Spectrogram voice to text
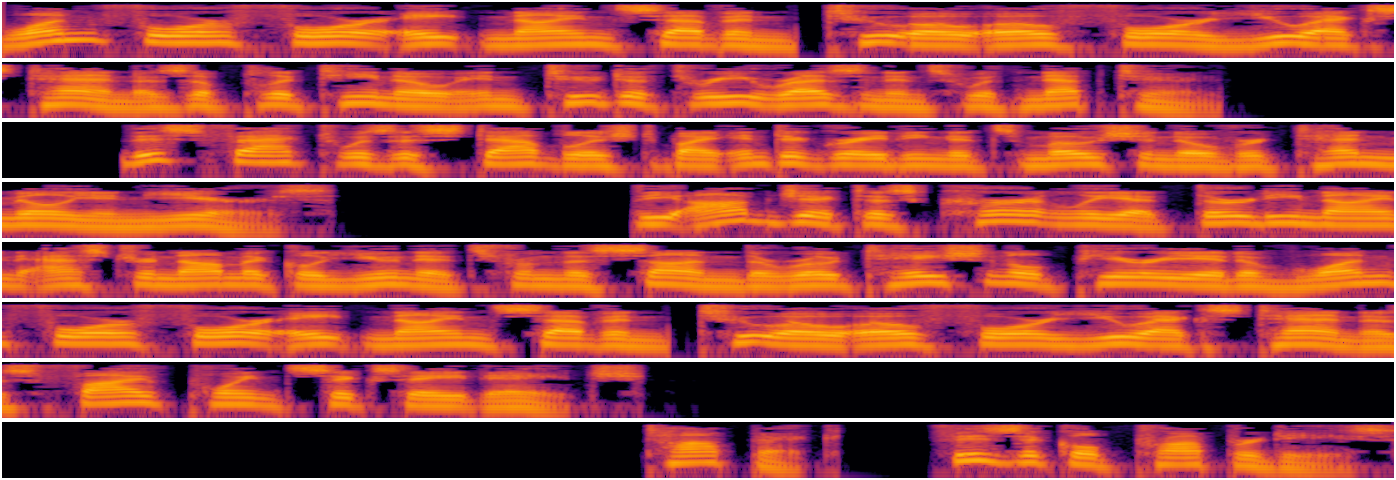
144897-2004 UX10 is a Plutino in 2 to 3 resonance with Neptune. This fact was established by integrating its motion over 10 million years. The object is currently at 39 astronomical units from the Sun. The rotational period of 144897-2004 UX10 is 5.68 h. Topic: Physical properties.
